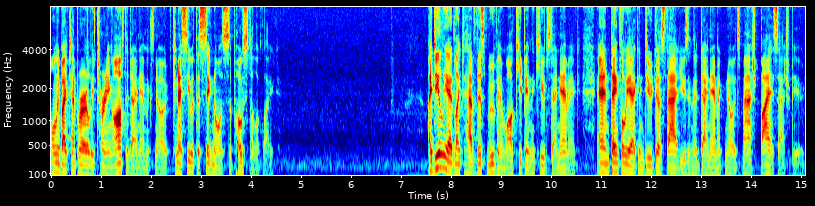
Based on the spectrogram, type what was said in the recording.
Only by temporarily turning off the dynamics node can I see what the signal is supposed to look like. Ideally, I'd like to have this movement while keeping the cubes dynamic, and thankfully I can do just that using the dynamic node's mash bias attribute.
